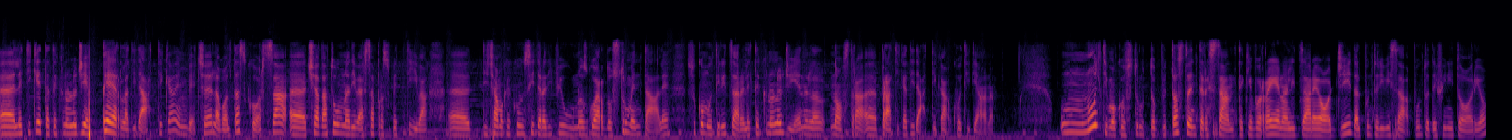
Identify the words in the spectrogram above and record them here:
Eh, l'etichetta tecnologie per la didattica invece la volta scorsa eh, ci ha dato una diversa prospettiva, eh, diciamo che considera di più uno sguardo strumentale su come utilizzare le tecnologie nella nostra eh, pratica didattica quotidiana. Un ultimo costrutto piuttosto interessante che vorrei analizzare oggi dal punto di vista appunto definitorio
